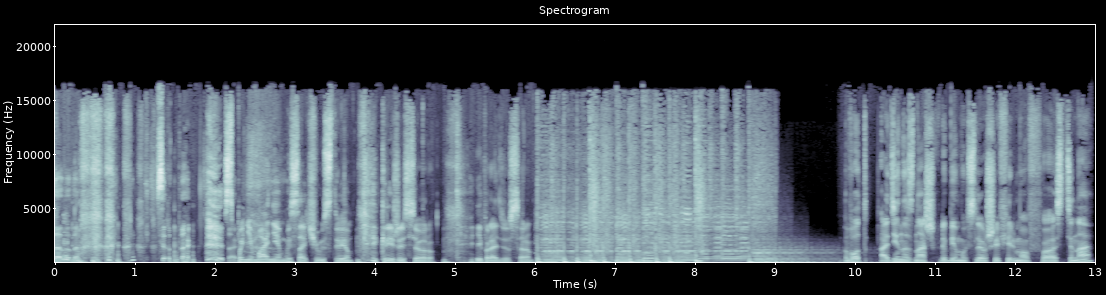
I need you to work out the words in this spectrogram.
Да-да-да. Все так. С пониманием и сочувствием к режиссеру и продюсерам. Вот один из наших любимых с Лешей фильмов э, «Стена»,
